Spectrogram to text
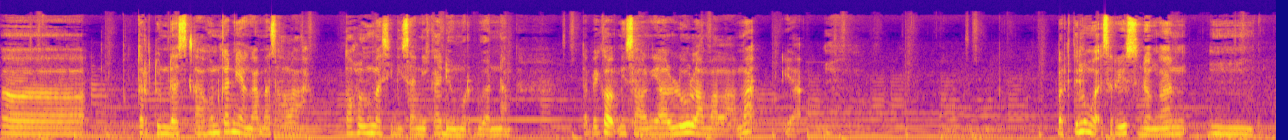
uh, tertunda setahun kan ya nggak masalah toh lu masih bisa nikah di umur 26 tapi kalau misalnya lu lama-lama ya berarti lu nggak serius dengan hmm,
